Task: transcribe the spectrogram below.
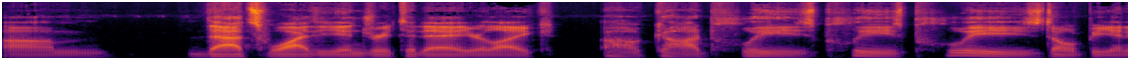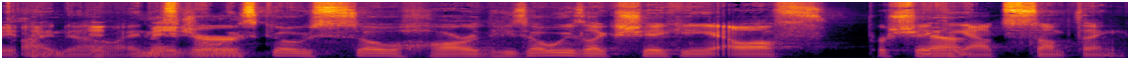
Um, that's why the injury today, you're like, oh God, please, please, please don't be anything I know. and major. He always goes so hard. He's always like shaking off or shaking yeah. out something.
